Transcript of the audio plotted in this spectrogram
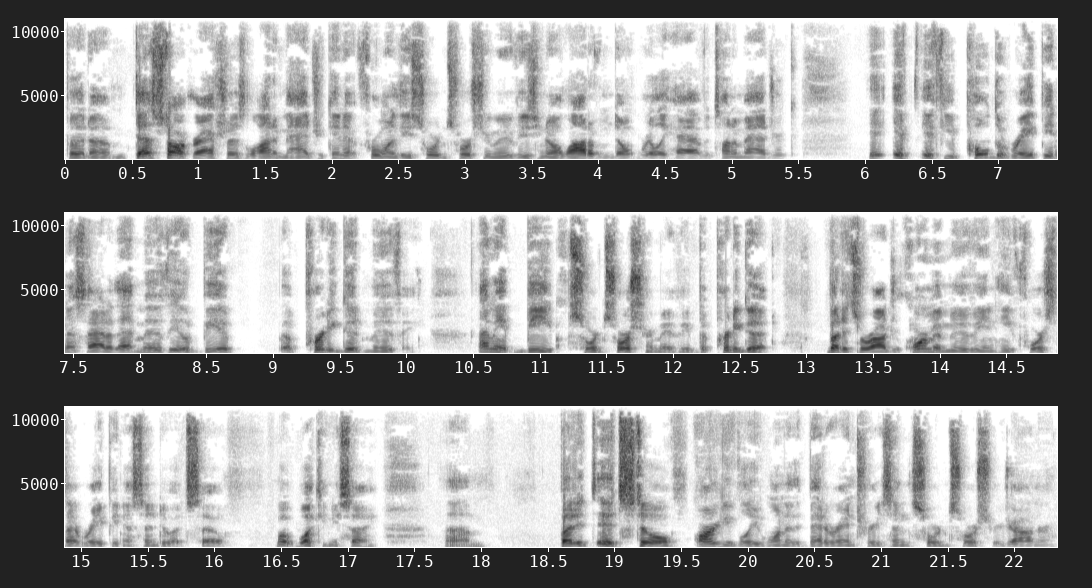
But um, Deathstalker actually has a lot of magic in it for one of these sword and sorcery movies. You know, a lot of them don't really have a ton of magic if if you pulled the rapiness out of that movie, it would be a, a pretty good movie. I mean, it'd be sword sorcery movie, but pretty good. But it's a Roger Corman movie, and he forced that rapiness into it. So, what what can you say? Um, but it, it's still arguably one of the better entries in the sword and sorcery genre.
